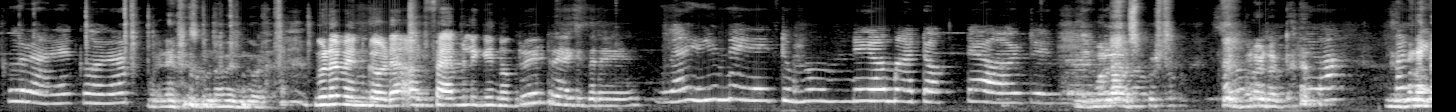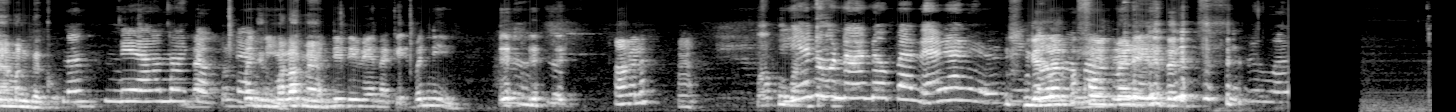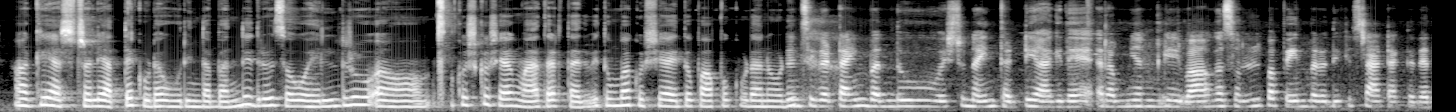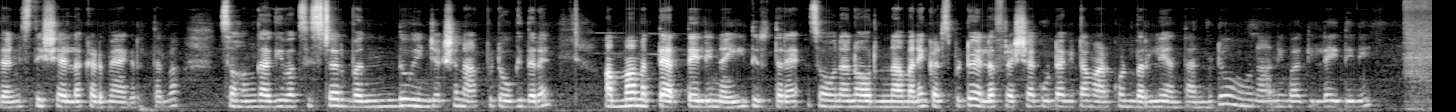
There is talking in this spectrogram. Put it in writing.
ನಾವಿನಿ ನಾನು ನೀನು ಮಾರ ಮೆಸ್ಕುರ ಕೋರ ಗುಣವೆನ್ಗೌಡ ಅವ್ರ ಫ್ಯಾಮಿಲಿಗೆ ಇನ್ನೊಬ್ರು ಎಂಟ್ರಿ ಆಗಿದ್ದಾರೆ. ಲೈನೆ ತುಮನೆ ಮಾತಾಡ್ತಾ ಆಡ್ತೀನಿ ನಿರ್ಮಲಾ ಸ್ಪಷ್ಟ ನಿರ್ಮಲಾ ಡಾಕ್ಟರ್ ನಿರ್ಮಲಾ ಮ್ಯಾಮ್ ಅನ್ಬೇಕು. ನನ್ನ ಮಾತಾಡ್ತಾ ಬನ್ನಿ ನಿರ್ಮಲಾ ಮ್ಯಾಮ್ ಬಂದಿದ್ದೀವಿ ಅನ್ನಕ್ಕೆ. ಬನ್ನಿ. ಆಮೇಲೆ? ಹ್ಮ್. ಏನು ನಾನು ಬರಲ್ಲ ಎಲ್ಲರಿಗೂ ಫೋನ್ ಮಾಡಿ ಹೇಳಿದ್ದಾರೆ. ಹಾಗೆ ಅಷ್ಟರಲ್ಲಿ ಅತ್ತೆ ಕೂಡ ಊರಿಂದ ಬಂದಿದ್ರು. ಸೊ ಎಲ್ಲರೂ ಖುಷಿ ಖುಷಿಯಾಗಿ ಮಾತಾಡ್ತಾ ಇದ್ವಿ. ತುಂಬ ಖುಷಿ ಆಯಿತು ಪಾಪು ಕೂಡ ನೋಡಿ. ಈಗ ಟೈಮ್ ಬಂದು ಎಷ್ಟು ನೈನ್ ತರ್ಟಿ ಆಗಿದೆ. ರಮ್ಯನ್ಗೆ ಇವಾಗ ಸ್ವಲ್ಪ ಪೇನ್ ಬರೋದಕ್ಕೆ ಸ್ಟಾರ್ಟ್ ಆಗ್ತಿದೆ. ಅದು ಅನಿಸ್ತಿಷ್ಯ ಎಲ್ಲ ಕಡಿಮೆ ಆಗಿರುತ್ತಲ್ವ? ಸೊ ಹಾಗಾಗಿ ಇವಾಗ ಸಿಸ್ಟರ್ ಬಂದು ಇಂಜೆಕ್ಷನ್ ಹಾಕ್ಬಿಟ್ಟು ಹೋಗಿದ್ದಾರೆ. ಅಮ್ಮ ಮತ್ತು ಅತ್ತೆ ಇಲ್ಲಿ ನೈಟ್ ಇರ್ತಾರೆ. ಸೊ ನಾನು ಅವ್ರನ್ನ ಮನೆ ಕಳಿಸ್ಬಿಟ್ಟು ಎಲ್ಲ ಫ್ರೆಶ್ ಆಗಿ ಊಟ ಗೀಟ ಮಾಡ್ಕೊಂಡು ಬರಲಿ ಅಂತ ಅಂದ್ಬಿಟ್ಟು ನಾನು ಇವಾಗ ಇಲ್ಲೇ ಇದ್ದೀನಿ.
